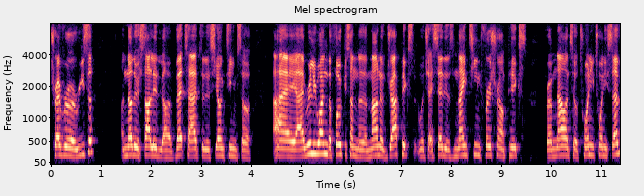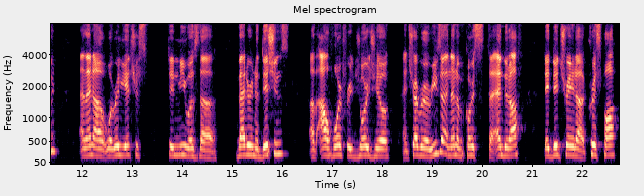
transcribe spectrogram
Trevor Ariza, another solid vet to add to this young team. So I, I really wanted to focus on the amount of draft picks, which I said is 19 first round picks from now until 2027. And then uh, what really interested me was the veteran additions of Al Horford, George Hill, and Trevor Ariza. And then, of course, to end it off, they did trade uh, Chris Paul.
